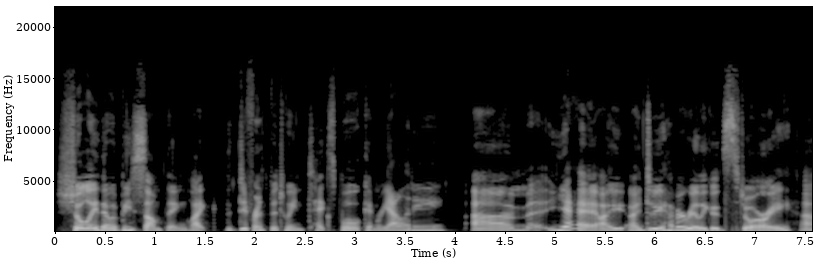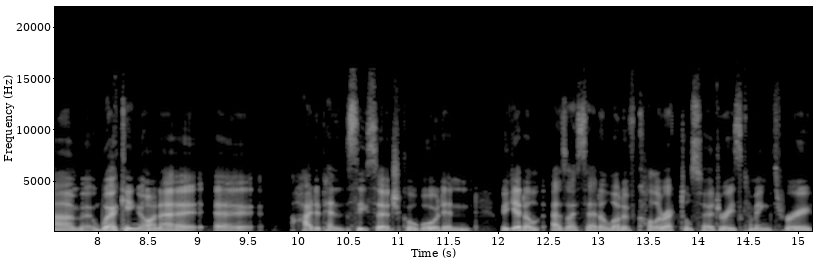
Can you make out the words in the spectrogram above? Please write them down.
Surely there would be something like the difference between textbook and reality. Um, yeah, I, I do have a really good story. Um, working on a, a high dependency surgical ward, and we get, a, as I said, a lot of colorectal surgeries coming through.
